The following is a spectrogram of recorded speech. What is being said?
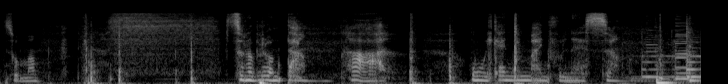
Insomma, sono pronta. Ah, un weekend in mindfulness.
